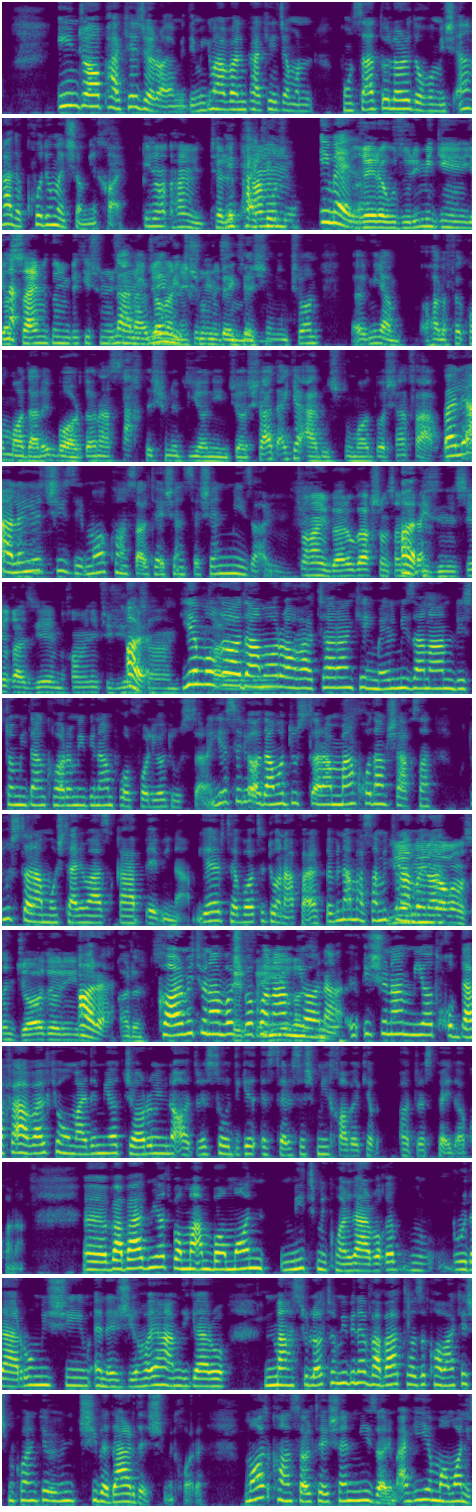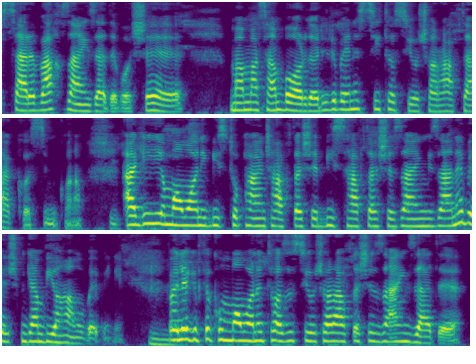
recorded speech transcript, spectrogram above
اینجا پکیج ارائه میدیم. میگیم اولین پکیجمون 500 دلار دومیش انقدر کدومش رو می‌خوای؟ اینا همین این تل... package همون ایمیل. غیر حضوری میگین یا نه. سعی می‌کنین بکشونشون نه نه اینجا و نمی‌تونیم بکشونیم. چون میگم حالا فکر کن مادرای باردار از سختشونه بیان اینجا شاید اگه عروس دوماد باشن فرق ولی. الان یه چیزی ما consultation session می‌ذاریم چون همین برای بخش مثلا آره. business ی قضیه می‌خوام ببینیم چجوری آره. مثلا یه موقع آدما. راحت ترن که ایمیل می‌زنن لیستو میدن کارو می‌بینن پورتفولیو دوست دارن یه سری آدما دوست دارم من خودم شخصا دوست دارم مشتریمو از قبل ببینم. یه ارتباط دو نفرت ببینم مثلا می‌تونم اینا آقا مثلا جا داریم. آره. آره. کار می‌تونم باش بکنم یا. نه؟ ایشون هم میاد خب دفعه اول که اومده میاد جا رو می‌بینه آدرس و دیگه استرسش میخوابه که آدرس پیدا کنم. و بعد میاد با ما, با ما میت می‌کنه. در واقع رو در رو میشیم انرژی های همدیگر رو محصولات رو می‌بینه و بعد تازه کمکش می‌کنیم که ببینید چی به دردش می‌خوره. ما consultation می‌ذاریم. اگه یه مامانی سر وقت زنگ زده باشه من مثلا بارداری رو بین 30 تا 34 هفته عکاسی می‌کنم. اگه یه مامانی 25 هفتهشه 20 هفتهشه زنگ می‌زنه بهش میگم بیا همو ببینیم. ولی اگه فکر کن مامان تازه 34 هفتهشه زنگ زده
